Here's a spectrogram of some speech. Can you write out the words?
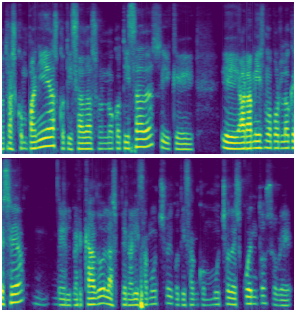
otras compañías, cotizadas o no cotizadas, y que eh, ahora mismo, por lo que sea, del mercado las penaliza mucho y cotizan con mucho descuento sobre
